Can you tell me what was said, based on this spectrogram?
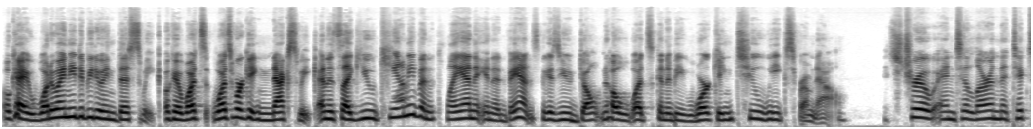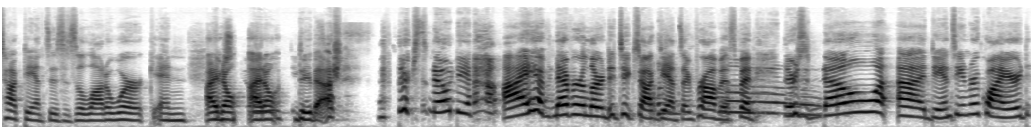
okay, what do I need to be doing this week? Okay, what's what's working next week? And it's like you can't even plan in advance because you don't know what's going to be working two weeks from now. It's true. And to learn the TikTok dances is a lot of work. And I don't no I don't do that. There's no dance. I have never learned a TikTok dance, I promise, but there's no uh, dancing required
